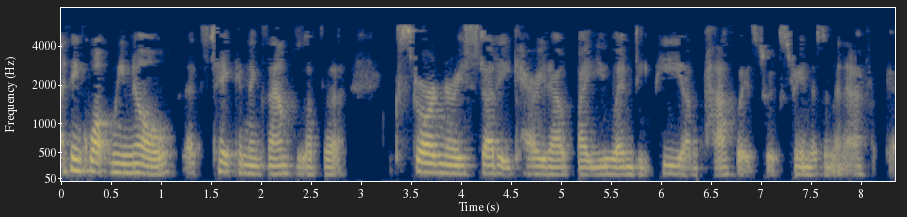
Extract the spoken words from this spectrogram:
I think what we know, let's take an example of the extraordinary study carried out by UNDP on pathways to extremism in Africa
